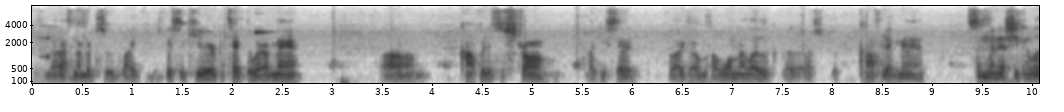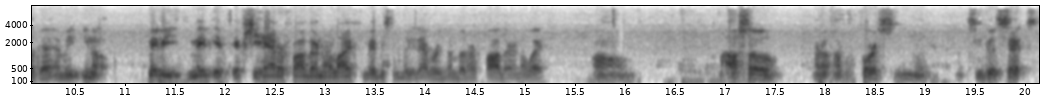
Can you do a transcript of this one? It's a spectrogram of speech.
You know, that's number two. Like feel secure, protected with a man. Um, confidence is strong, like you said. Like a, a woman loves a, a, a confident man, someone that she can look at and be, you know, maybe maybe if, if she had her father in her life, maybe somebody that resembled her father in a way. Um, also, uh, of course, you know, some good sex.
